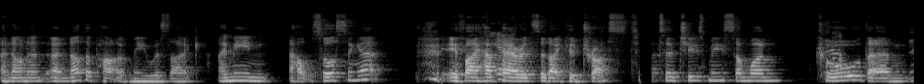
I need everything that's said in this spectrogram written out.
And on a, another part of me was like, I mean, outsourcing it. If I had Yeah. parents that I could trust to choose me someone cool, then No.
